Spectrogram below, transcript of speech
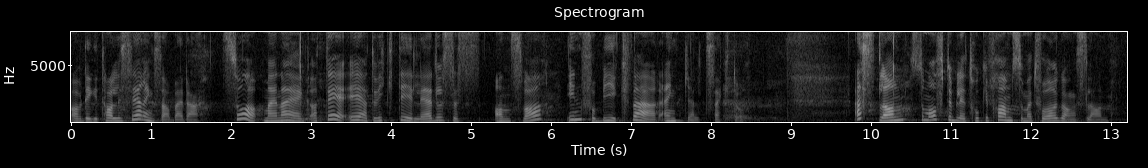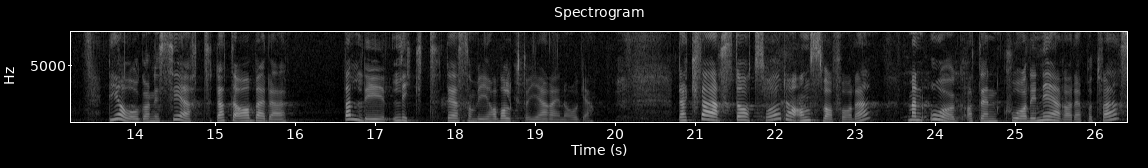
av digitaliseringsarbeidet, så mener jeg at det er et viktig ledelsesansvar innenfor hver enkelt sektor. Estland, som ofte blir trukket fram som et foregangsland, de har organisert dette arbeidet veldig likt det som vi har valgt å gjøre i Norge. Der hver statsråd har ansvar for det, men òg at en koordinerer det på tvers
